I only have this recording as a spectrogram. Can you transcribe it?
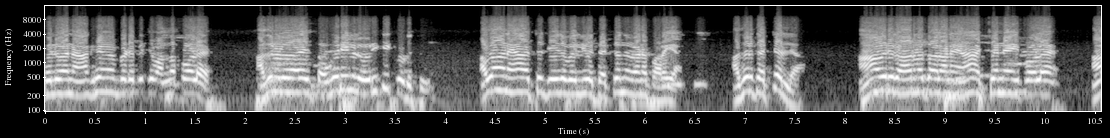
കൊല്ലുവാൻ ആഗ്രഹം പഠിപ്പിച്ച് വന്നപ്പോൾ അതിനുള്ളതായ സൗകര്യങ്ങൾ ഒരുക്കി കൊടുത്തു അതാണ് ആ അച്ഛൻ ചെയ്ത വലിയ തെറ്റെന്ന് വേണേൽ പറയാം. അതൊരു തെറ്റല്ല. ആ ഒരു കാരണത്താലാണ് ആ അച്ഛനെ ഇപ്പോൾ ആ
